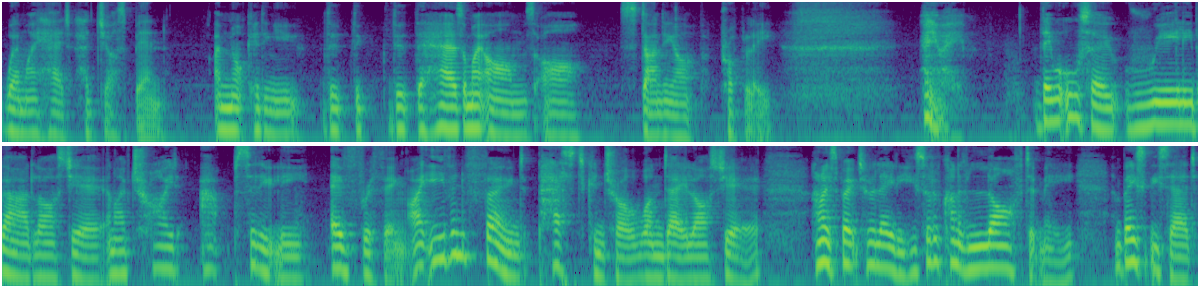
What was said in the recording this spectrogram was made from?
where my head had just been. I'm not kidding you. The, the, the, the hairs on my arms are standing up properly. Anyway, they were also really bad last year, and I've tried absolutely everything. I even phoned pest control one day last year and I spoke to a lady who sort of kind of laughed at me and basically said,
